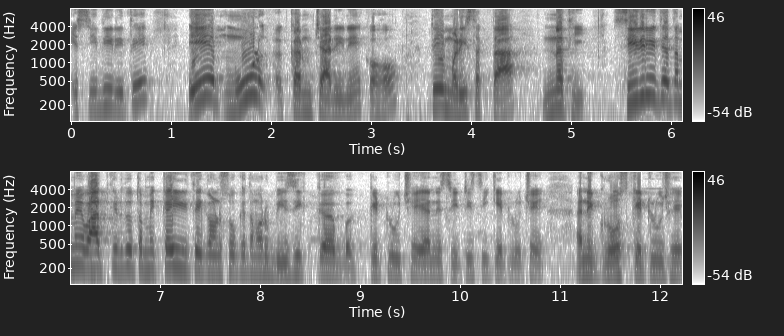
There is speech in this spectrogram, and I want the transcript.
એ સીધી રીતે એ મૂળ કર્મચારીને કહો, તો મળી શકતા નથી. સીધી રીતે તમે વાત કરી, તો તમે કઈ રીતે ગણશો કે તમારું બેઝિક કેટલું છે અને સીટીસી કેટલું છે અને ગ્રોસ કેટલું છે?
